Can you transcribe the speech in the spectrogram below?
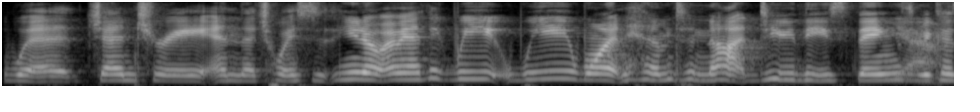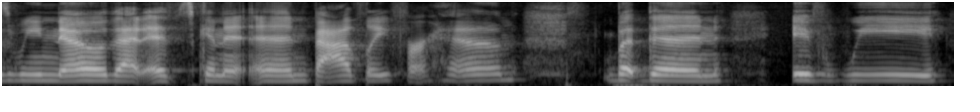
with gentry and the choices you know i mean i think we we want him to not do these things Yeah. because we know that it's going to end badly for him. But then if we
